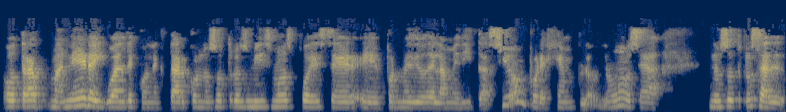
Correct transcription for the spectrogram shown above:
Otra manera igual de conectar con nosotros mismos puede ser eh, por medio de la meditación, por ejemplo, ¿no? O sea, nosotros al,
